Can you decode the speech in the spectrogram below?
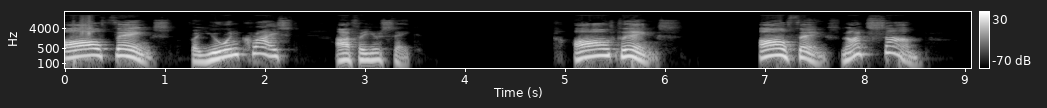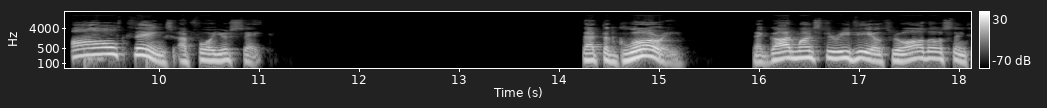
All things for you in Christ are for your sake. All things all things, not some, all things are for your sake. That the glory that God wants to reveal through all those things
